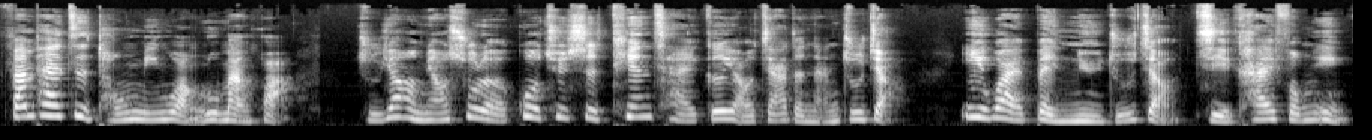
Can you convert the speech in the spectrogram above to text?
翻拍自同名网络漫画，主要描述了过去是天才歌谣家的男主角，意外被女主角解开封印，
